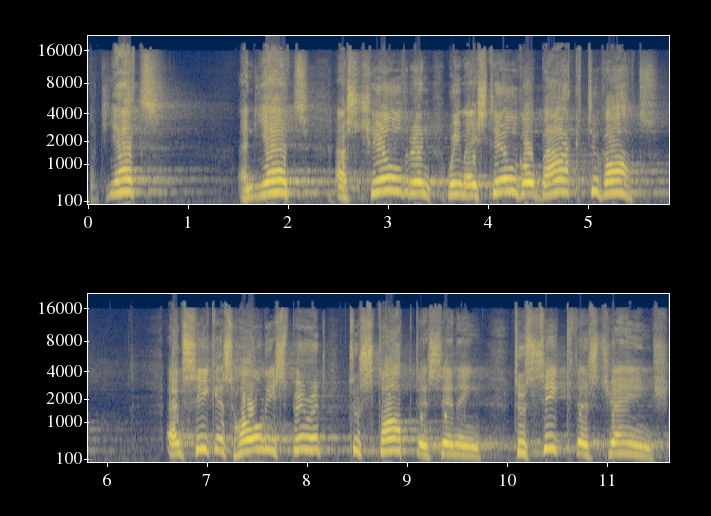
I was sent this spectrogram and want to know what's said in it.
But yet, and yet, as children, we may still go back to God and seek His Holy Spirit to stop this sinning, to seek this change,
